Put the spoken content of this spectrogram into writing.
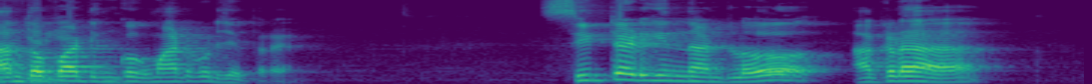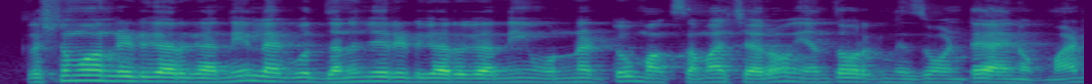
దాంతో పాటు. ఇంకొక మాట కూడా చెప్పారు ఆయన సిట్ అడిగిన దాంట్లో అక్కడ కృష్ణమోహన్ రెడ్డి గారు కానీ లేకపోతే ధనంజయ రెడ్డి గారు కానీ ఉన్నట్టు మాకు సమాచారం ఎంతవరకు నిజం అంటే ఆయన ఒక మాట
